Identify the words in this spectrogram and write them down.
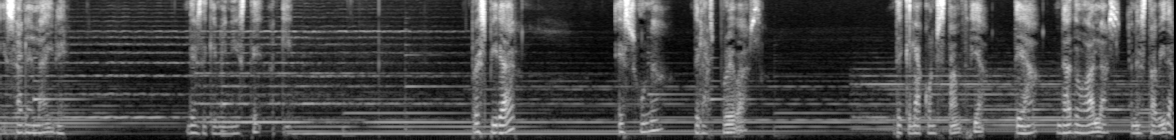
y sale el aire desde que viniste aquí. Respirar es una de las pruebas de que la constancia te ha dado alas en esta vida.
